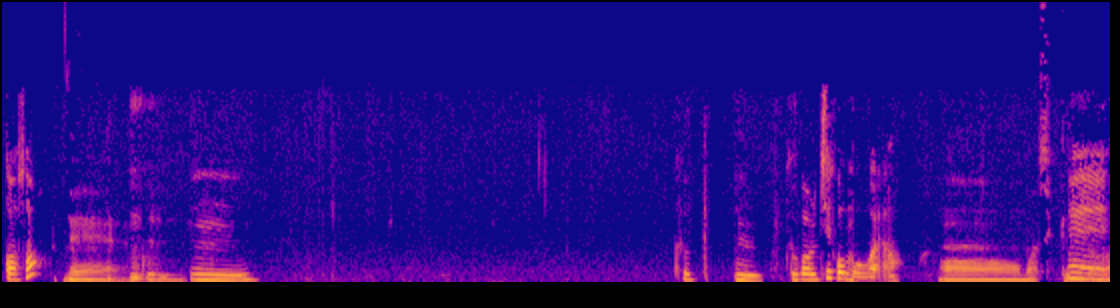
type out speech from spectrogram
섞어서, 네. 음, 음, 음, 그, 음, 그걸 찍어 먹어요. 어, 맛있겠다. 네.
